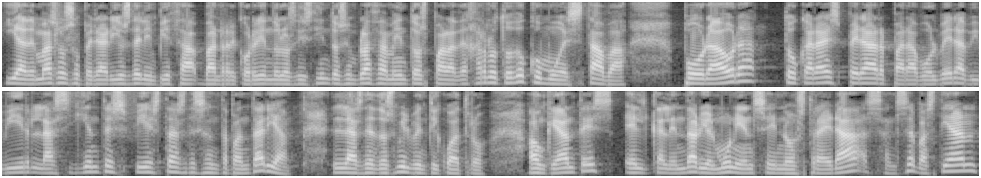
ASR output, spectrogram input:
y además los operarios de limpieza van recorriendo los distintos emplazamientos para dejarlo todo como estaba. Por ahora tocará esperar para volver a vivir las siguientes fiestas de Santa Pantaria, las de 2024, aunque antes el calendario almuniense nos traerá San Sebastián,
